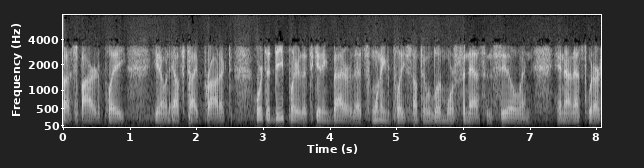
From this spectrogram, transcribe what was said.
aspire to play you know an F type product, or it's a D player that's getting better, that's wanting to play something with a little more finesse and feel, and and uh, that's what our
